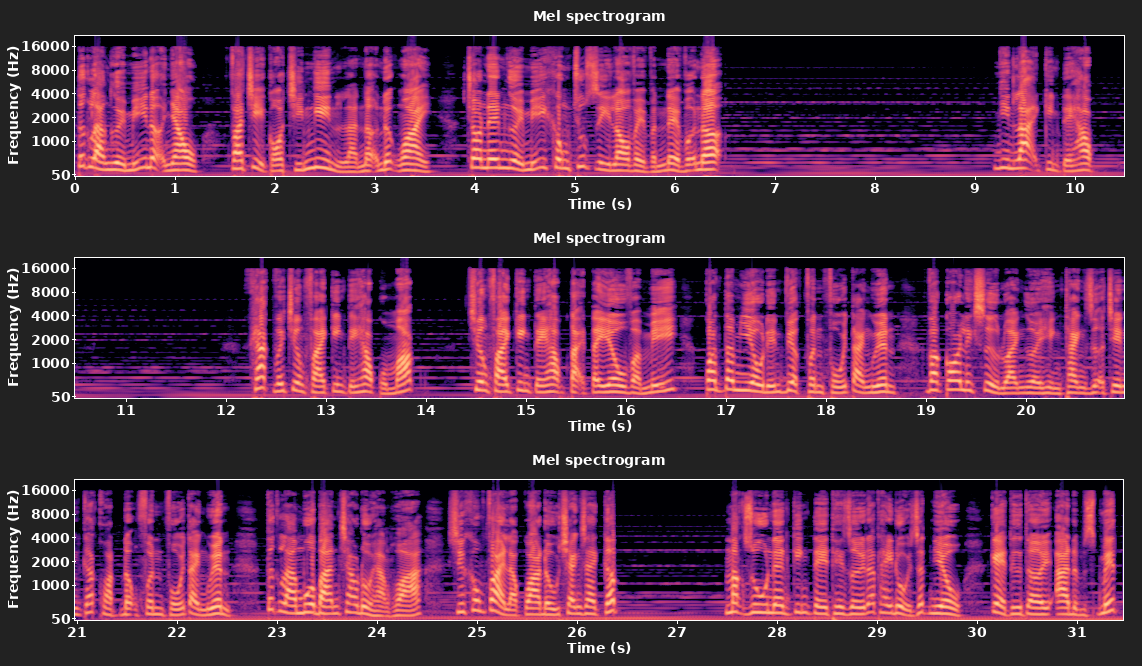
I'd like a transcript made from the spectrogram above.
tức là người Mỹ nợ nhau và chỉ có 9.000 là nợ nước ngoài, cho nên người Mỹ không chút gì lo về vấn đề vỡ nợ. Nhìn lại kinh tế học Khác với trường phái kinh tế học của Marx, trường phái kinh tế học tại Tây Âu và Mỹ quan tâm nhiều đến việc phân phối tài nguyên và coi lịch sử loài người hình thành dựa trên các hoạt động phân phối tài nguyên, tức là mua bán trao đổi hàng hóa, chứ không phải là qua đấu tranh giai cấp. Mặc dù nền kinh tế thế giới đã thay đổi rất nhiều kể từ thời Adam Smith,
